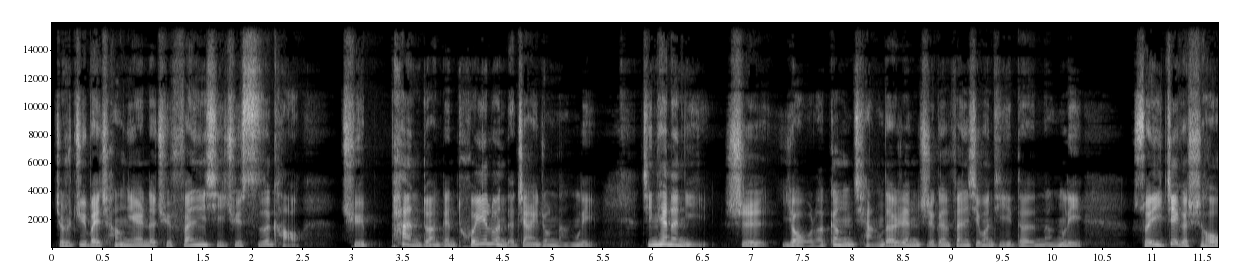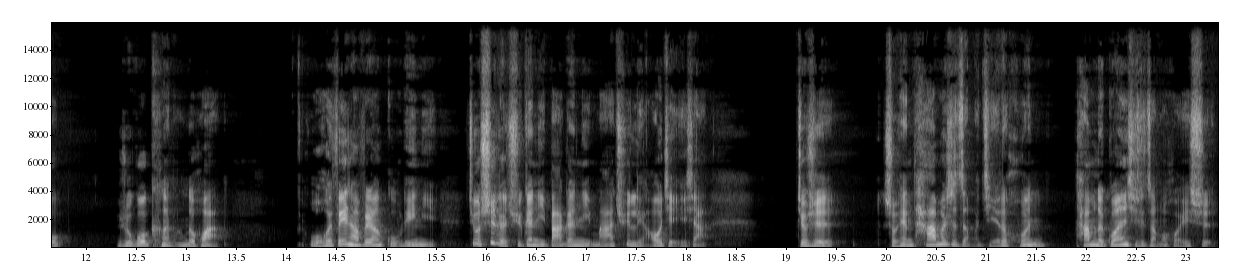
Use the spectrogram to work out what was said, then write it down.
就是具备成年人的去分析、去思考、去判断跟推论的这样一种能力。今天的你是有了更强的认知跟分析问题的能力，所以这个时候如果可能的话，我会非常非常鼓励你，就试着去跟你爸跟你妈去了解一下，就是。首先，他们是怎么结的婚？他们的关系是怎么回事？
